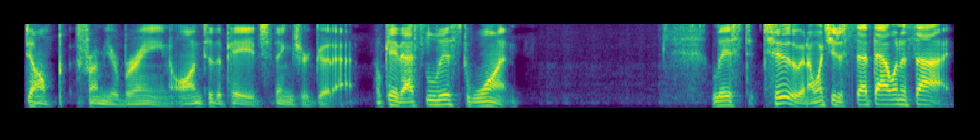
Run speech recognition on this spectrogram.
dump from your brain onto the page things you're good at. Okay, that's list one list two. And I want you to set that one aside.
